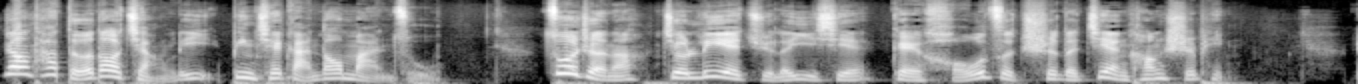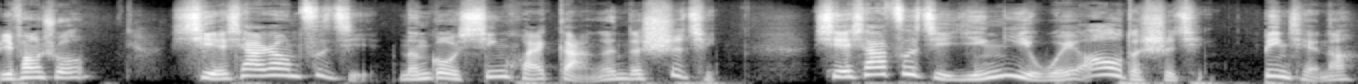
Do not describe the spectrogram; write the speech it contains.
让它得到奖励，并且感到满足。作者呢就列举了一些给猴子吃的健康食品，比方说写下让自己能够心怀感恩的事情，写下自己引以为傲的事情，并且呢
